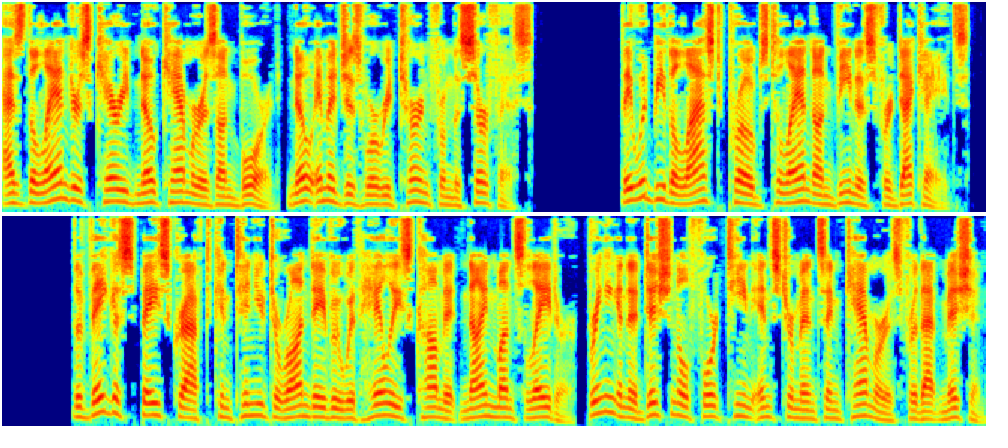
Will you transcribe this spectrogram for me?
As the landers carried no cameras on board, no images were returned from the surface. They would be the last probes to land on Venus for decades. The Vega spacecraft continued to rendezvous with Halley's Comet nine months later, bringing an additional 14 instruments and cameras for that mission.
